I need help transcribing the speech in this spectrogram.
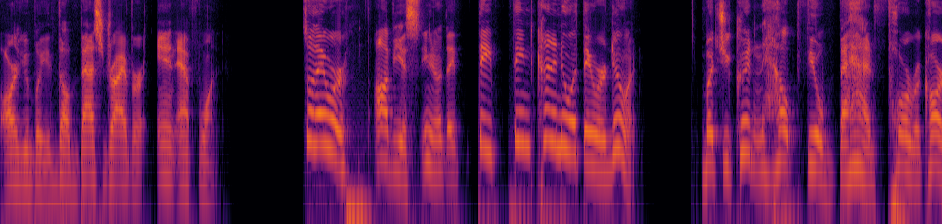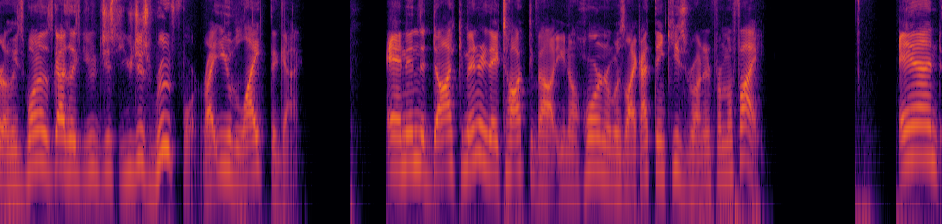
arguably the best driver in F1. So they were obvious, you know, they they they kind of knew what they were doing. But you couldn't help feel bad for Ricciardo. He's one of those guys like you just you just root for, right? You like the guy. And in the documentary they talked about, you know, Horner was like, I think he's running from a fight. And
